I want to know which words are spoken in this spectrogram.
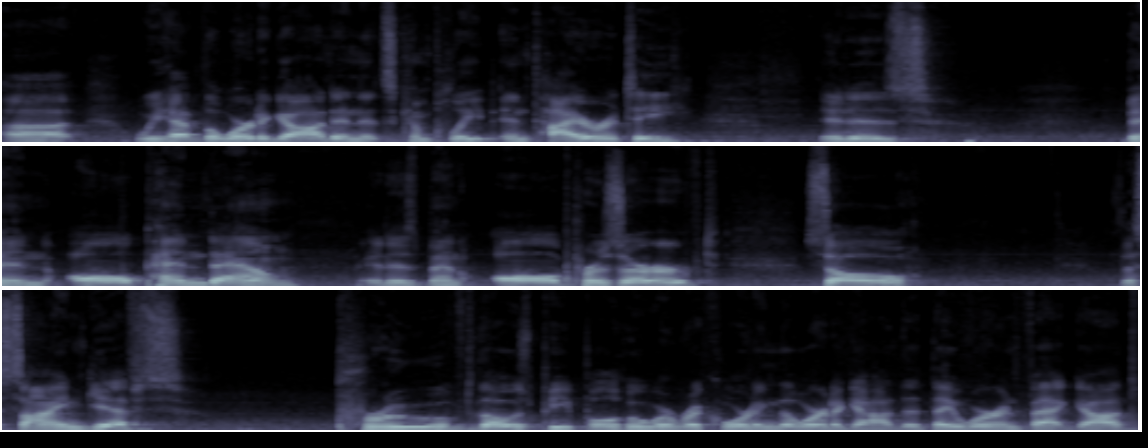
Uh, we have the Word of God in its complete entirety. It has been all penned down, it has been all preserved. So, the sign gifts proved those people who were recording the Word of God that they were, in fact, God's,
